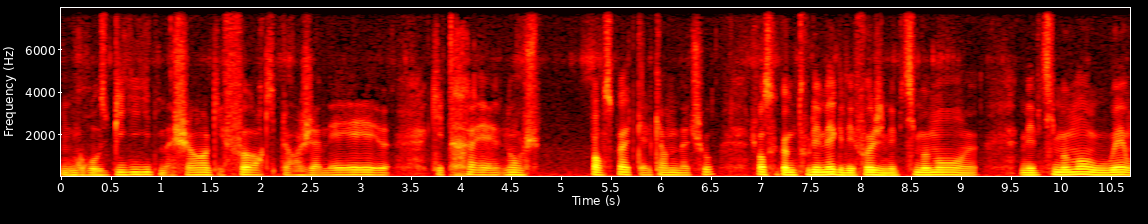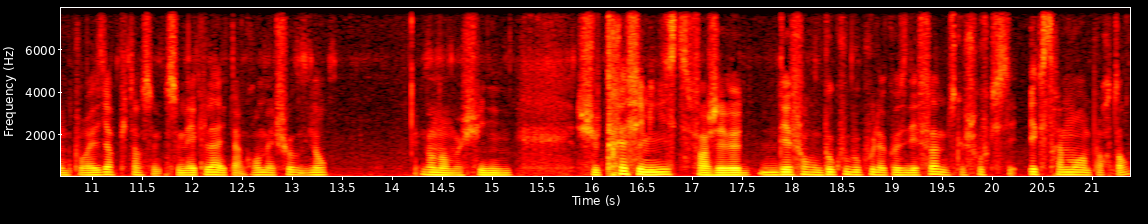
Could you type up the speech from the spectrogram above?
une grosse bite, machin, qui est fort, qui pleure jamais, qui est très. Non, je pense pas être quelqu'un de macho. Je pense que comme tous les mecs, des fois j'ai mes petits moments, mes petits moments où ouais, on pourrait se dire putain, ce, ce mec-là est un grand macho, mais non, non, non, moi je suis, je suis très féministe. Enfin, je défends beaucoup, beaucoup la cause des femmes parce que je trouve que c'est extrêmement important.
